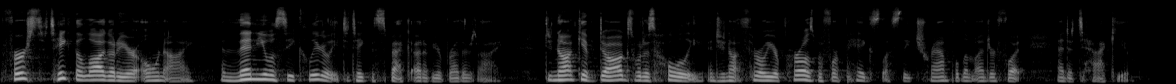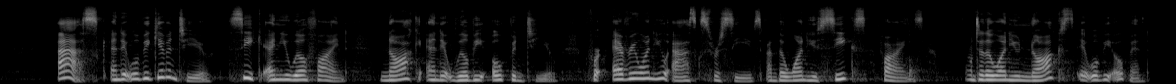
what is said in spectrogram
First take the log out of your own eye, and then you will see clearly to take the speck out of your brother's eye. Do not give dogs what is holy, and do not throw your pearls before pigs, lest they trample them underfoot and attack you. Ask, and it will be given to you. Seek, and you will find. Knock, and it will be opened to you. For everyone who asks receives, and the one who seeks finds. And to the one who knocks, it will be opened.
